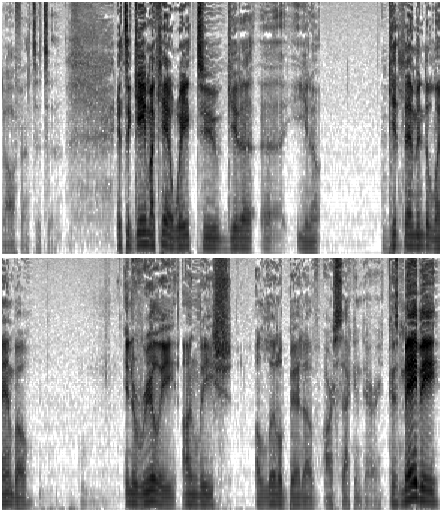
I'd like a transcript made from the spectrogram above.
that offense. It's a, it's a game I can't wait to get a, uh, you know, get them into Lambeau, and to really unleash a little bit of our secondary because maybe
